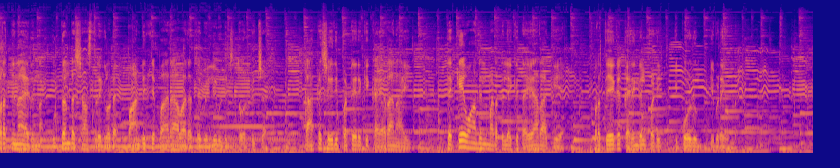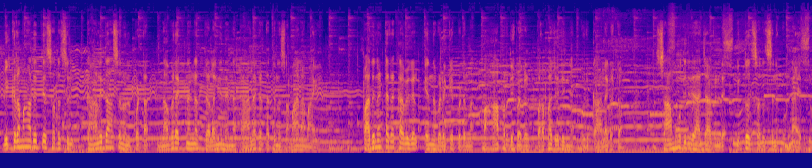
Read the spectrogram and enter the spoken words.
പ്രജ്ഞനായിരുന്ന ഉദ്ദണ്ഡ ശാസ്ത്രികളുടെ പാണ്ഡിത്യ പാരാവാരത്തെ വെല്ലുവിളിച്ച് തോൽപ്പിച്ച് കാക്കശ്ശേരി പട്ടേരയ്ക്ക് കയറാനായി തെക്കേ വാതിൽ മഠത്തിലേക്ക് തയ്യാറാക്കിയ പ്രത്യേക കരിങ്കൽ പടി ഇപ്പോഴും ഇവിടെയുണ്ട്. വിക്രമാദിത്യ സദസ്സിൽ കാളിദാസൻ ഉൾപ്പെട്ട നവരത്നങ്ങൾ തിളങ്ങി നിന്ന കാലഘട്ടത്തിന് സമാനമായി പതിനെട്ടര കവികൾ എന്ന് വിളിക്കപ്പെടുന്ന മഹാപ്രതിഭകൾ പ്രഭചൊരിഞ്ഞ ഒരു കാലഘട്ടം സാമൂതിരി രാജാവിന്റെ വിദ്വത് സദസ്സിന് ഉണ്ടായിരുന്നു.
